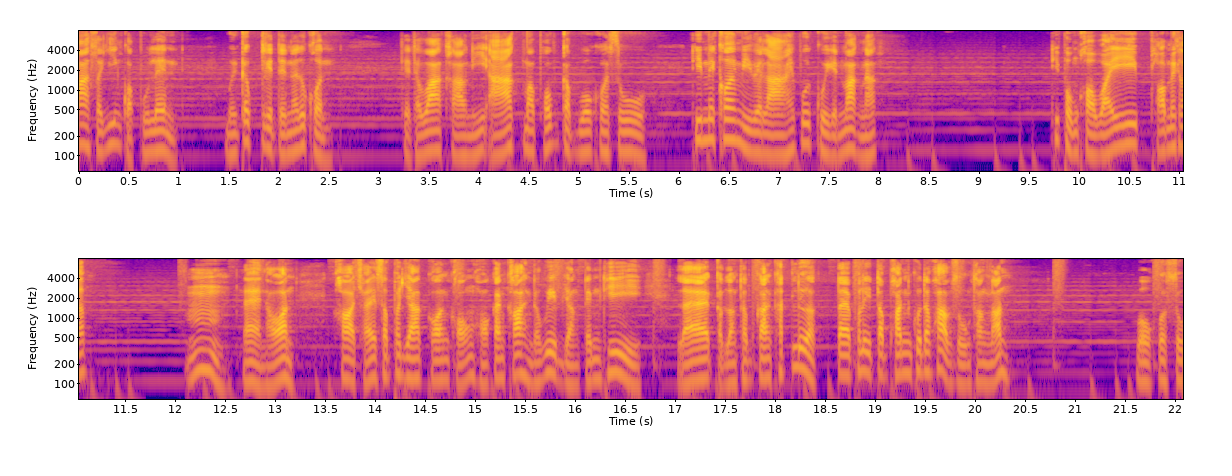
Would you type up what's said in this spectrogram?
มากซะยิ่งกว่าผู้เล่น เหมือนกับกริดเลยนะทุกคน แต่ทว่าคราวนี้อาร์คมาพบกับโวโคซูที่ไม่ค่อยมีเวลาให้พูดคุยกันมากนัก ที่ผมขอไว้พร้อมไหมครับ อืม แน่นอน ข้าใช้ทรัพยากรของหอการค้าแห่งทวีปอย่างเต็มที่ และกำลังทำการคัดเลือกแต่ผลิตภัณฑ์คุณภาพสูงทางนั้นโวโกซู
